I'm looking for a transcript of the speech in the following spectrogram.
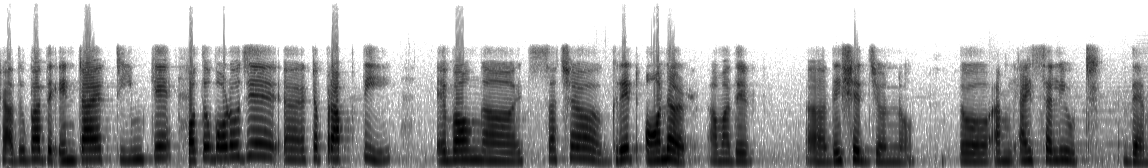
সাধুবাদ এন্টায়ার টিমকে কত বড় যে একটা প্রাপ্তি এবং it's such a great honour আমাদের দেশের জন্য। তো আমি আই স্যালিউট দেম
